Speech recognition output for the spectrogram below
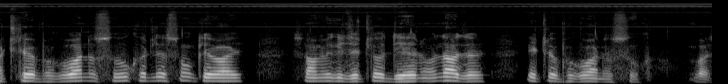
એટલે ભગવાનનું સુખ એટલે શું કહેવાય? સ્વામી કે જેટલો દેહનો અનાદર, એટલો ભગવાનનું સુખ. બસ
